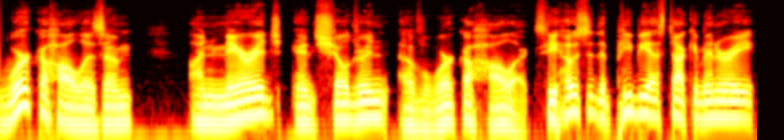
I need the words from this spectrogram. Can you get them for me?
workaholism on marriage and children of workaholics. He hosted the PBS documentary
